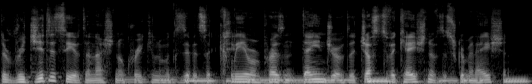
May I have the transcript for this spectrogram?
the rigidity of the national curriculum exhibits a clear and present danger of the justification of discrimination.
